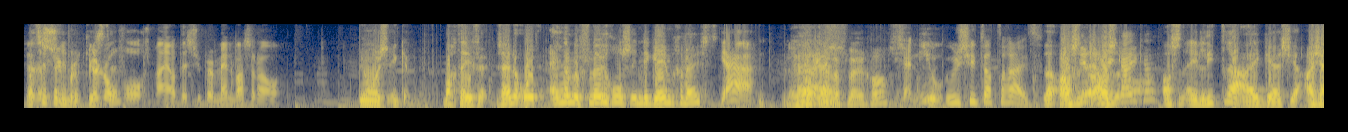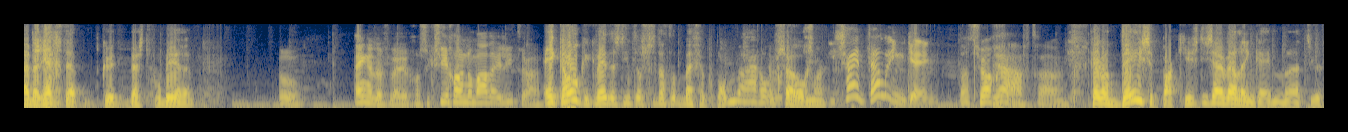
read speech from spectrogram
Dat is er Supergirl volgens mij, want de Superman was er al. Jongens, ik... Wacht even. Zijn er ooit engelenvleugels in de game geweest? Ja, Oké. Engelenvleugels. die zijn nieuw. Hoe ziet dat eruit? Nou, Als, een- als, als een Elytra, I guess. Ja, als jij de recht hebt, kun je het best proberen. Oeh. Engelenvleugels. Ik zie gewoon normale Elytra. Ik ook. Ik weet dus niet of ze dat bij van plan waren of Maar zo. Maar... Die zijn wel in-game. Dat is wel Ja. gaaf trouwens. Kijk, want deze pakjes, die zijn wel in-game, eh Tuur.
